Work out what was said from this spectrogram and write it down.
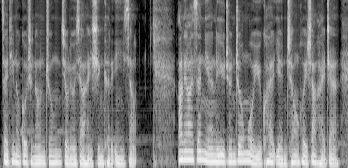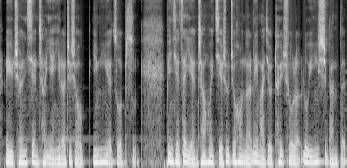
在听的过程当中就留下很深刻的印象。二零二三年李宇春周末愉快演唱会上海站，李宇春现场演绎了这首音乐作品，并且在演唱会结束之后呢，立马就推出了录音室版本。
